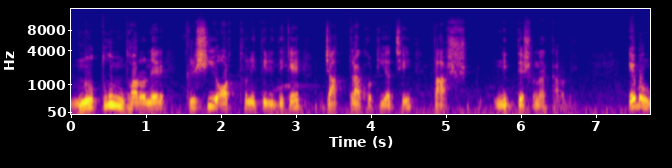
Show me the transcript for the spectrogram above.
নতুন ধরনের কৃষি অর্থনীতির দিকে যাত্রা ঘটিয়েছি তার নির্দেশনার কারণে। এবং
